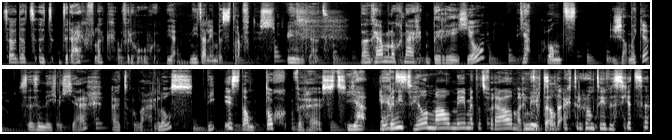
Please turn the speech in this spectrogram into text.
zou dat het draagvlak verhogen. Ja, niet alleen bestraffen dus. Inderdaad. Dan gaan we nog naar de regio. Ja, Want Janneke, 96 jaar, uit Waarloos, die is dan toch verhuisd. ja Ik ben niet helemaal mee met het verhaal, maar Nee, ik zal de achtergrond even schetsen.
